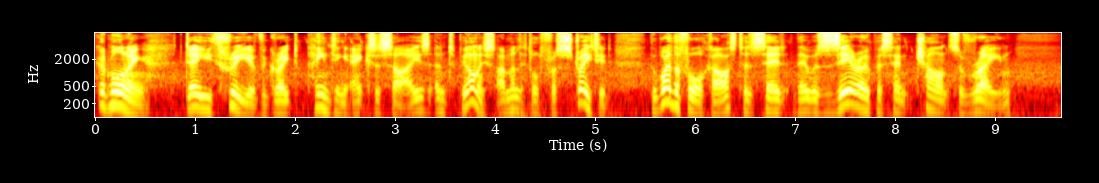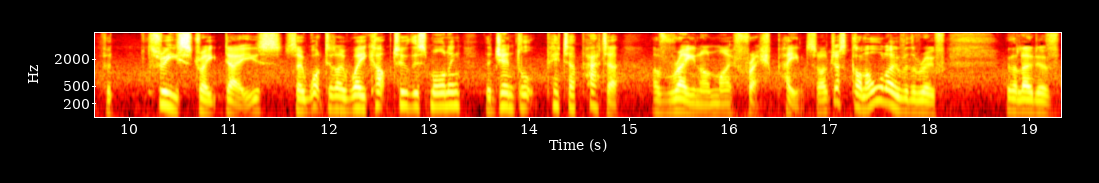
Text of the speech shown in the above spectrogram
Good morning. Day three of the great painting exercise, and to be honest, I'm a little frustrated. The weather forecast has said there was 0% chance of rain for three straight days. So, what did I wake up to this morning? The gentle pitter patter of rain on my fresh paint. So, I've just gone all over the roof with a load of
